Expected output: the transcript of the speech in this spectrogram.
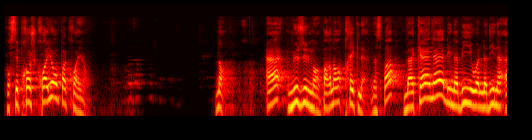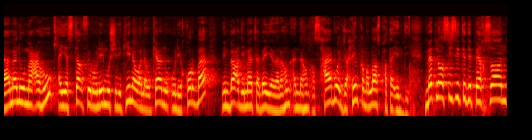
Pour ses proches croyants ou pas croyants? Non un musulman, parlant très clair, n'est-ce pas? Ma kana li nabiyyi wal ladina amanu ma'ahu ay yastaghfiru lil mushrikeen walau kanu uli qurba min ba'di ma tabayyana lahum annahum ashabu al jahim comme Allah subhanahu wa ta'ala dit. Maintenant si c'était des personnes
